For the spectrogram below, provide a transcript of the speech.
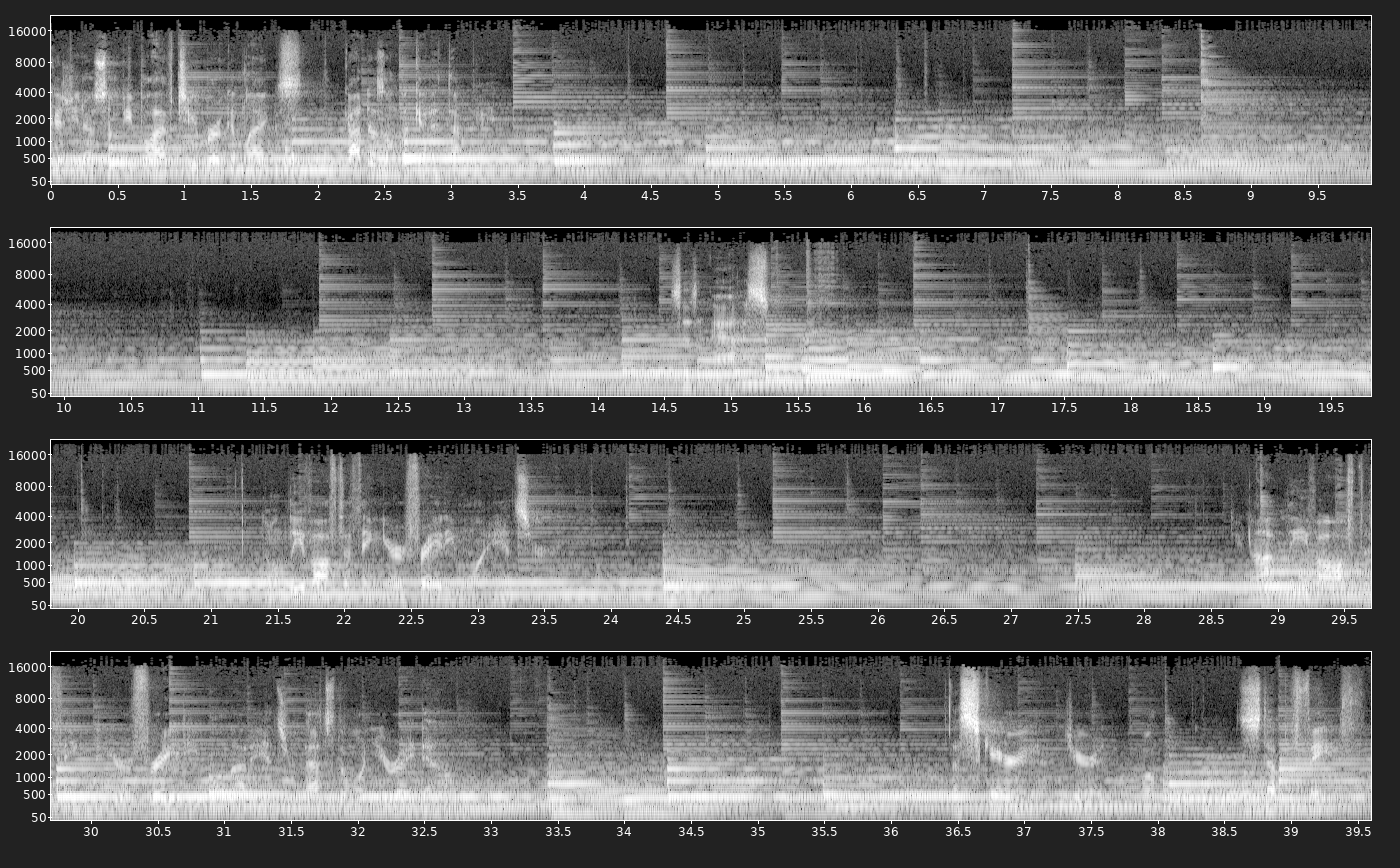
Because you know some people have two broken legs. God doesn't look at it that way. It says scary, Jared. Well, step of faith.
